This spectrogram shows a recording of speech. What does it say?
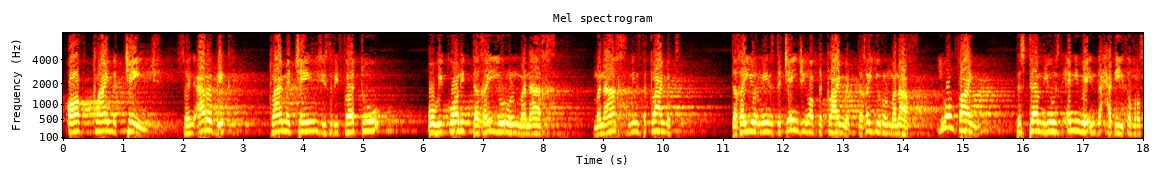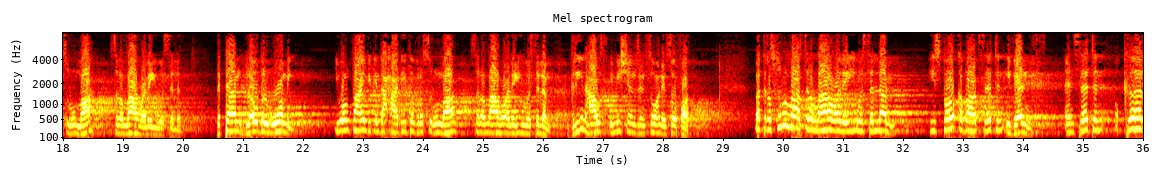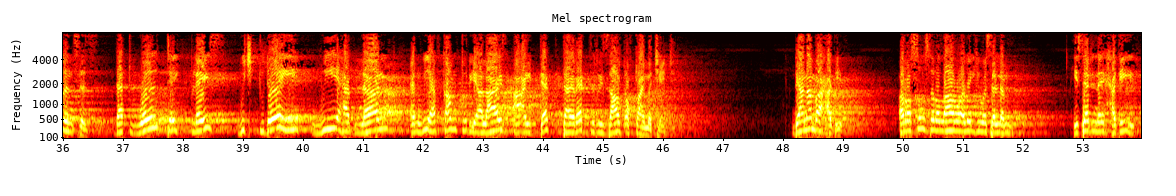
of climate change. So in Arabic, climate change is referred to, or we call it taghayyurul manakh. Manakh means the climate. Taghayyur means the changing of the climate. Taghayyurul manakh. You won't find this term used anywhere in the hadith of Rasulullah sallallahu alayhi wasallam. The term global warming, you won't find it in the hadith of Rasulullah sallallahu alayhi wasallam. Greenhouse emissions and so on and so forth. But Rasulullah sallallahu alayhi wasallam, he spoke about certain events and certain occurrences that will take place which today we have learned and we have come to realize are a direct result of climate change. There are a number of hadith. Rasul sallallahu alayhi wasallam, he said in a hadith,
